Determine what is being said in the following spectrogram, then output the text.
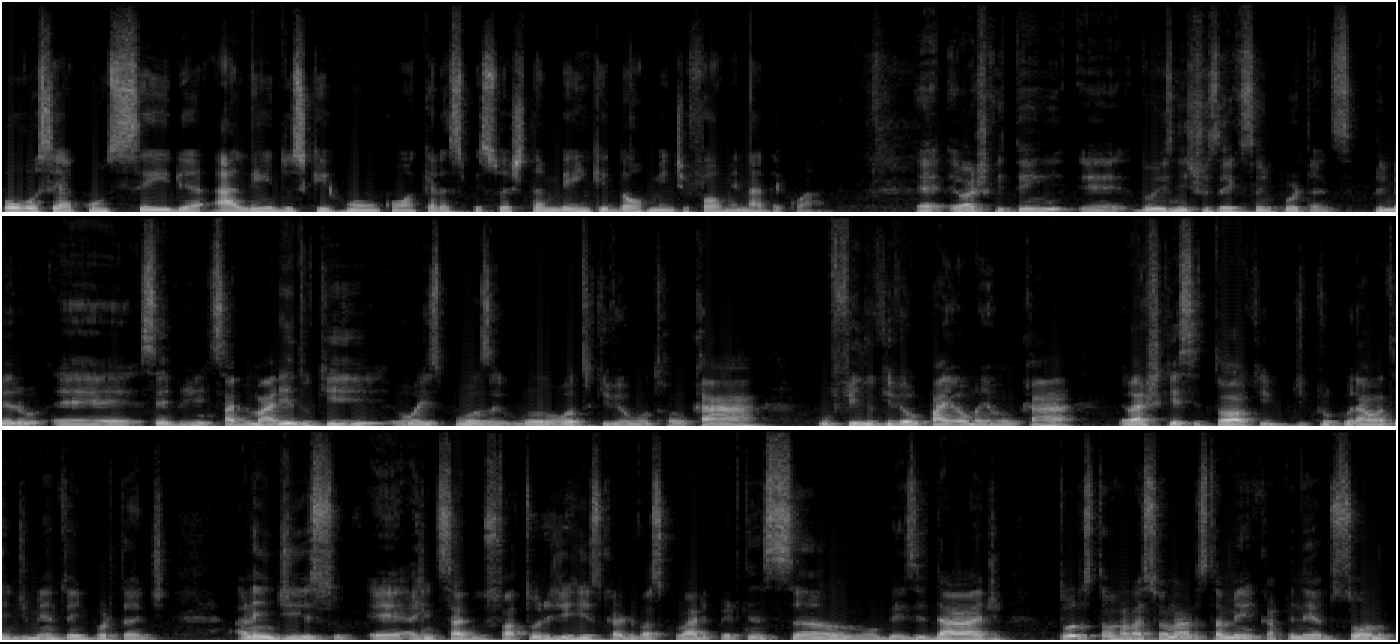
Ou você aconselha, além dos que roncam, aquelas pessoas também que dormem de forma inadequada? É, eu acho que tem é, dois nichos aí que são importantes. Primeiro, é, sempre a gente sabe o marido que, ou a esposa, um ou outro que vê o outro roncar, o filho que vê o pai ou a mãe roncar. Eu acho que esse toque de procurar um atendimento é importante. Além disso, é, a gente sabe os fatores de risco cardiovascular, hipertensão, obesidade, todos estão relacionados também com a apneia do sono.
